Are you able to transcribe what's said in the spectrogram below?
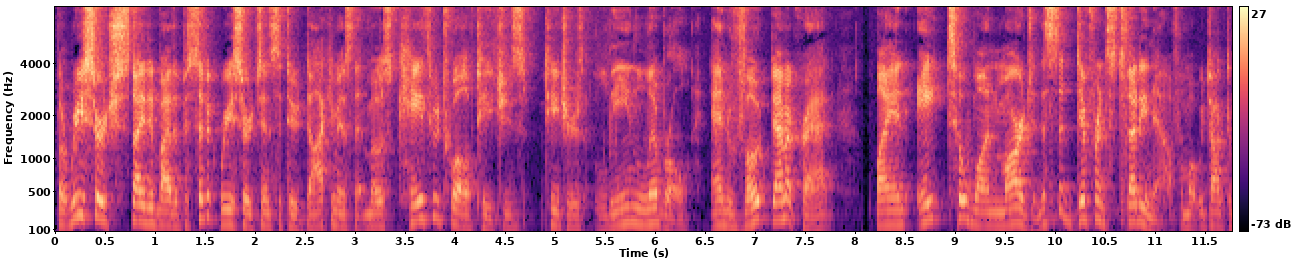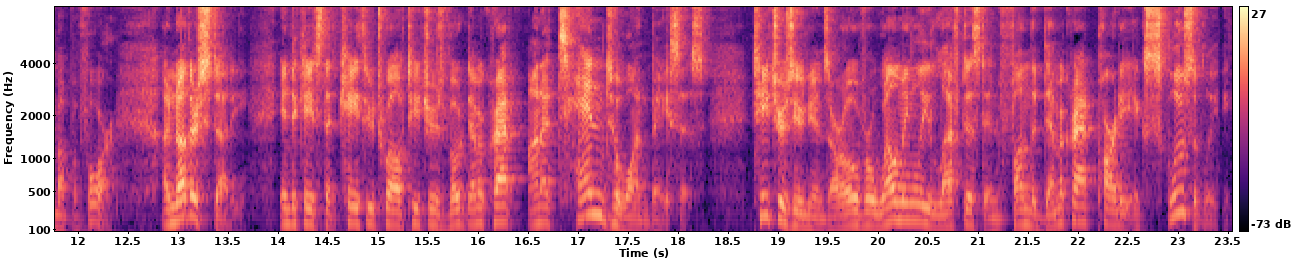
But research cited by the Pacific Research Institute documents that most K through 12 teachers teachers lean liberal and vote Democrat by an 8 to 1 margin. This is a different study now from what we talked about before. Another study indicates that K through 12 teachers vote Democrat on a 10 to 1 basis. Teachers unions are overwhelmingly leftist and fund the Democrat Party exclusively,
